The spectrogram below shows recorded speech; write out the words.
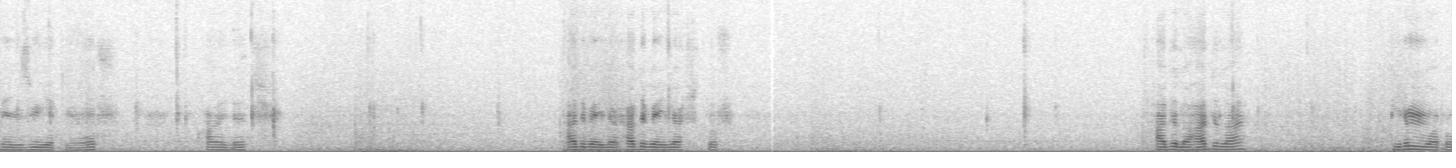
menzil yetmiyor. Kaydet. Hadi beyler, hadi beyler, dur. Hadi la, hadi la. Birim var o.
